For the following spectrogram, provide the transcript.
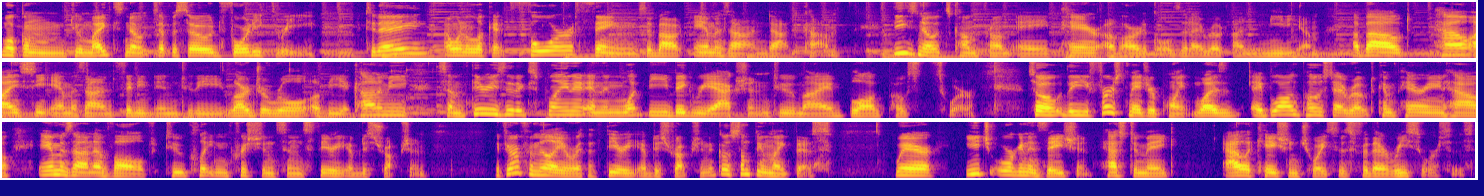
Welcome to Mike's Notes, episode 43. Today, I want to look at four things about Amazon.com. These notes come from a pair of articles that I wrote on Medium about how I see Amazon fitting into the larger role of the economy, some theories that explain it, and then what the big reaction to my blog posts were. So, the first major point was a blog post I wrote comparing how Amazon evolved to Clayton Christensen's theory of disruption. If you aren't familiar with the theory of disruption, it goes something like this where each organization has to make allocation choices for their resources.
